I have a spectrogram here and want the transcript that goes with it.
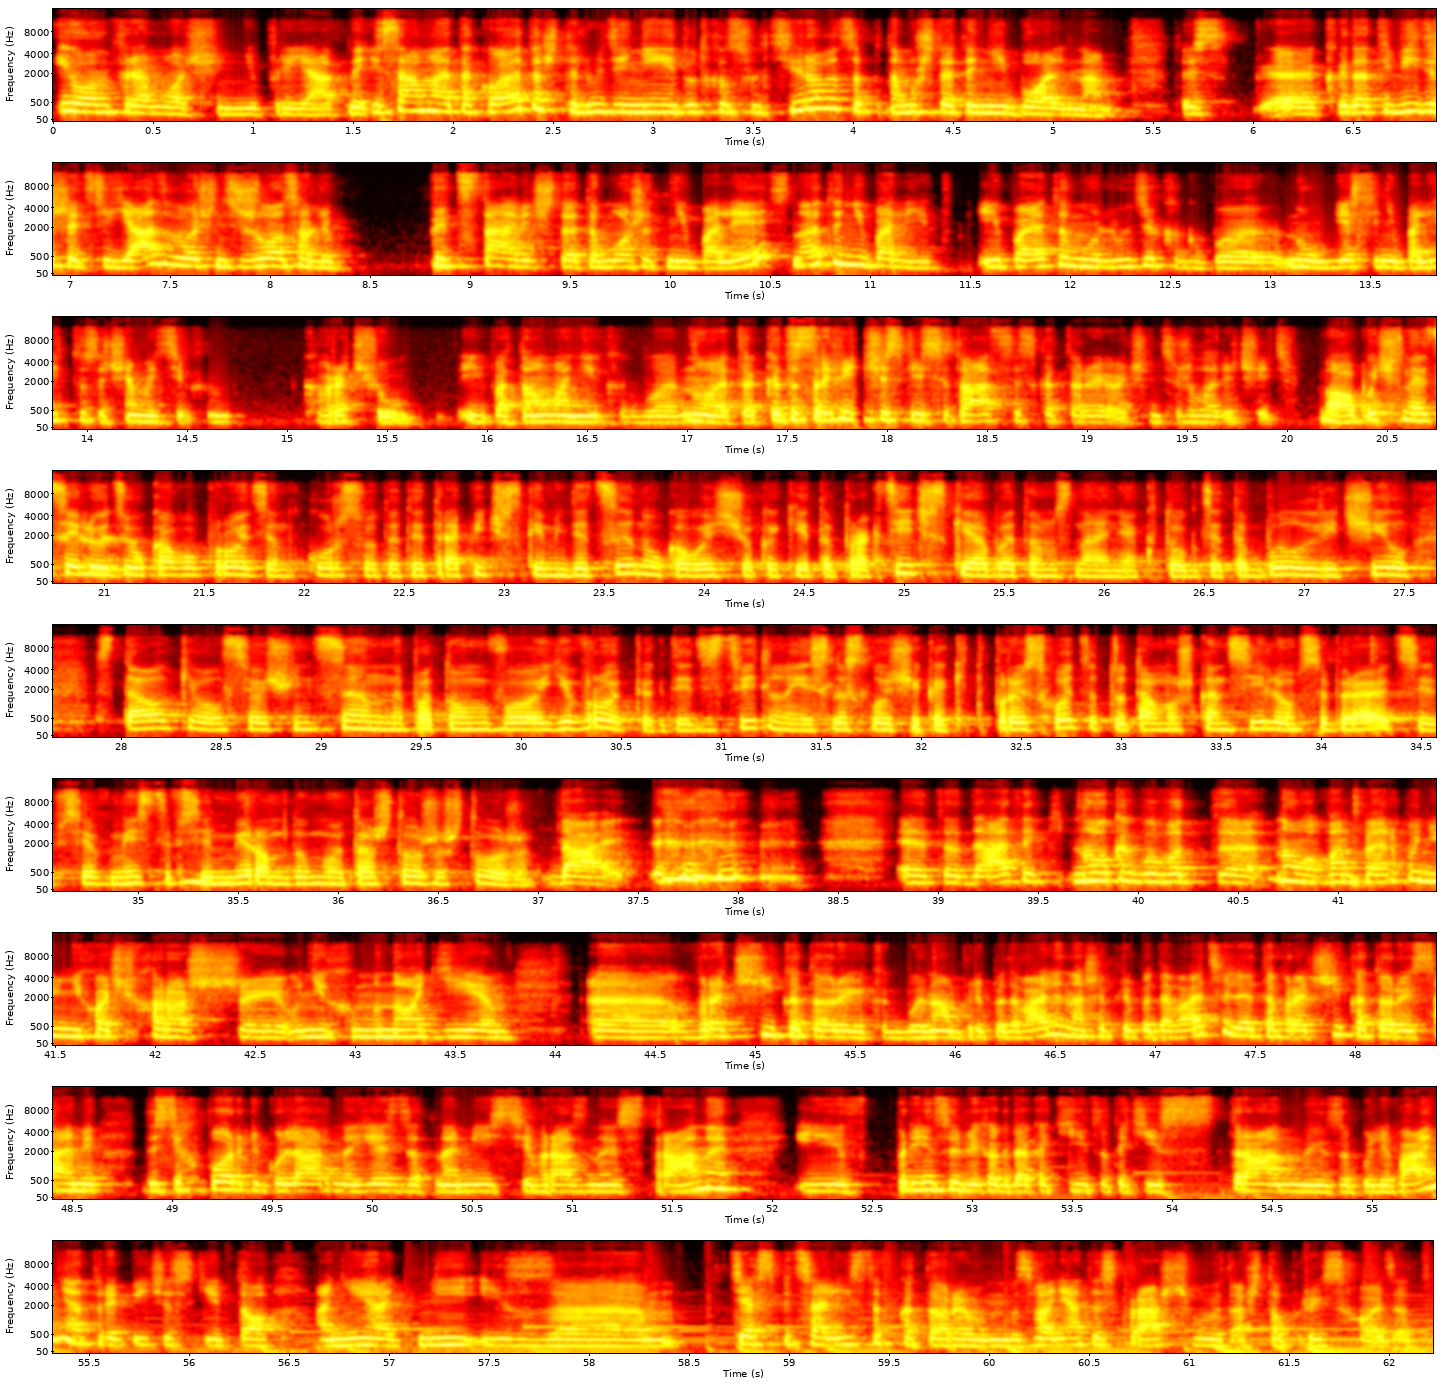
И он прям очень неприятный. И самое такое, то, что люди не идут консультироваться, потому что это не больно. То есть, э, когда ты видишь эти язвы, очень тяжело, на самом деле, представить, что это может не болеть, но это не болит. И поэтому люди как бы, ну, если не болит, то зачем идти к, к врачу? и потом они как бы, ну, это катастрофические ситуации, с которыми очень тяжело лечить. Но обычно те люди, у кого пройден курс вот этой тропической медицины, у кого еще какие-то практические об этом знания, кто где-то был, лечил, сталкивался, очень ценны потом в Европе, где действительно, если случаи какие-то происходят, то там уж консилиум собираются, и все вместе, всем миром думают, а что же, что же. Да, это да. Ну, как бы вот, э, ну, в Антверпене у них очень хорошие, у них многие Э, врачи, которые как бы нам преподавали, наши преподаватели, это врачи, которые сами до сих пор регулярно ездят на миссии в разные страны, и в принципе, когда какие-то такие странные заболевания тропические, то они одни из э, тех специалистов, которым звонят и спрашивают, а что происходит.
